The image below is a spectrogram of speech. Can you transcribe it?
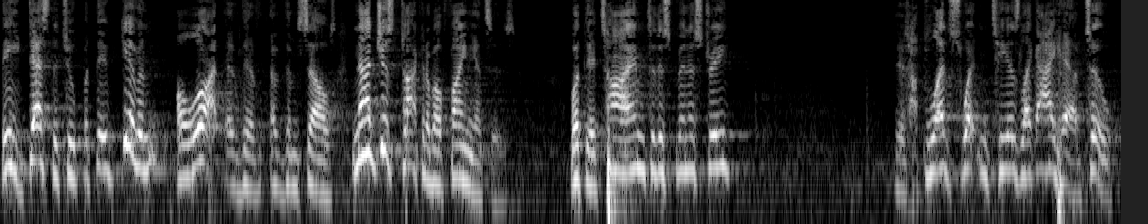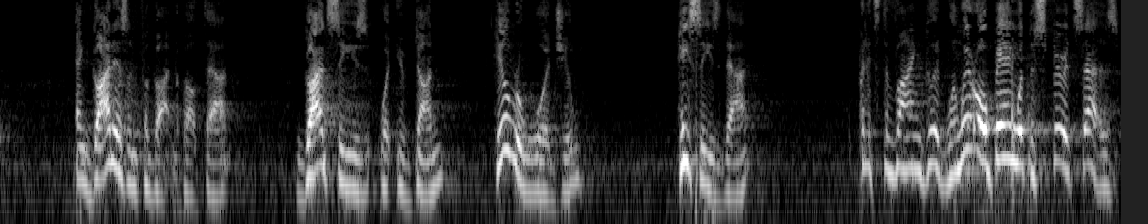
They ain't destitute, but they've given a lot of, their, of themselves. Not just talking about finances, but their time to this ministry, their blood, sweat, and tears, like I have too. And God hasn't forgotten about that. God sees what you've done. He'll reward you. He sees that. But it's divine good. When we're obeying what the Spirit says,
